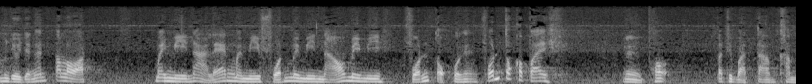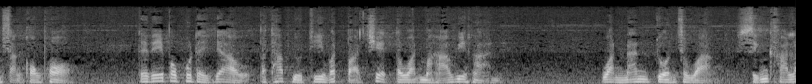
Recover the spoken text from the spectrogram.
ำอยู่อย่างนั้นตลอด ไม่มีหน้าแรงไม่มีฝนไม่มีหนาวไม่มีฝนตกเลยฝนตกเข้าไปเออเพราะปฏิบัติตามคำสั่งของพ่อ แต่นี้พระพุทธเจ้าประทับอยู่ที่วัดป่าเชตตะวันมหาวิหาร วันนั้นจวนสว่าง สิงคาร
